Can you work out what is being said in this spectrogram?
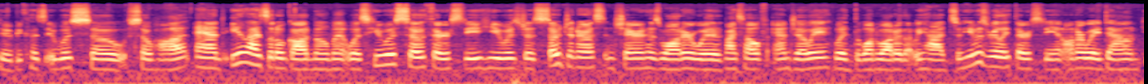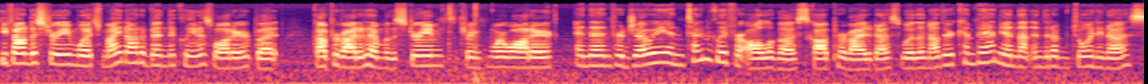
because it was so, so hot. And Eli's little God moment was he was so thirsty. He was just so generous in sharing his water with myself and Joey with the one water that we had. So he was really thirsty. And on our way down, he found a stream which might not have been the cleanest water, but God provided him with a stream to drink more water. And then for Joey, and technically for all of us, God provided us with another companion that ended up joining us.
